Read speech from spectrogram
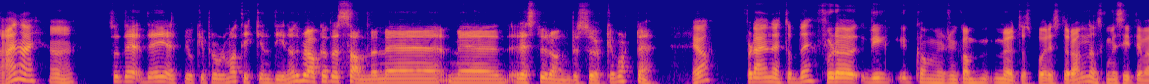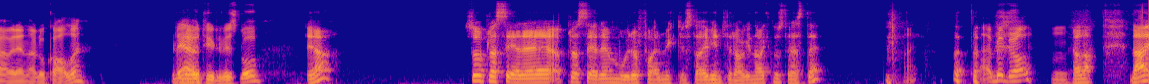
Nei, nei. Ja. Så det, det hjelper jo ikke problematikken din. Og det blir akkurat det samme med, med restaurantbesøket vårt. det. Ja, for det er jo nettopp det. For da, vi kan, vi kan møtes på restaurant, da skal vi sitte i hver ende av lokalet. For det er jo tydeligvis lov. Ja. Så plassere, plassere mor og far Myklestad i vinterhagen har ikke noe stress, det? Nei. Det blir bra. Mm. Ja da. Nei,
